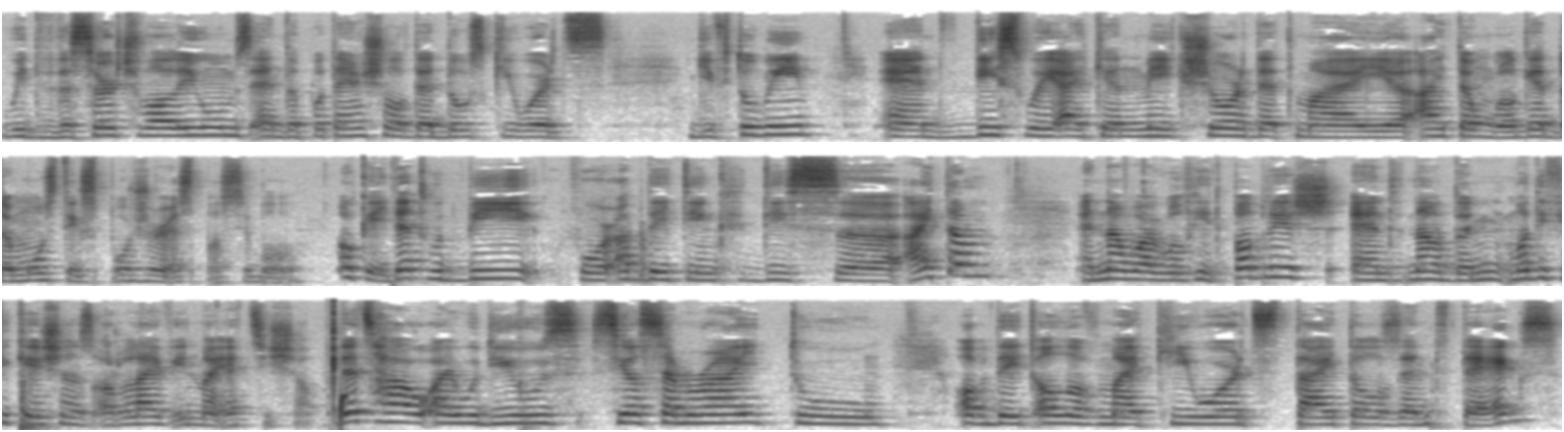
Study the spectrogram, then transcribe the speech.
with the search volumes and the potential that those keywords give to me and this way I can make sure that my uh, item will get the most exposure as possible. Okay, that would be for updating this uh, item and now I will hit publish and now the modifications are live in my Etsy shop. That's how I would use Sales Samurai to update all of my keywords, titles and tags.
